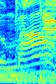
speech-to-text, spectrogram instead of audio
your mouth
